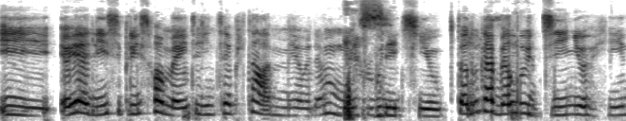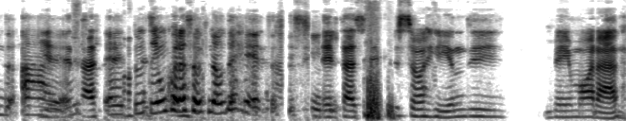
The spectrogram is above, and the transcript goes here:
E eu e a Alice, principalmente, a gente sempre tá lá, meu, ele é muito Sim. bonitinho. Todo cabeludinho, rindo. Ah, é, tá é, não tem um coração que não derreta assistindo. Ele tá sempre sorrindo e bem humorado.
